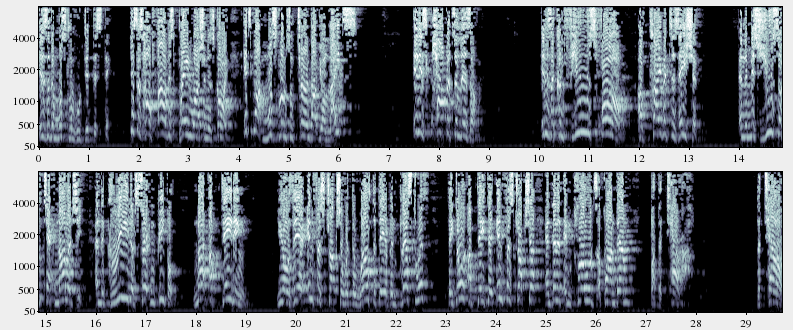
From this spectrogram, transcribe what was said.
Is it a Muslim who did this thing? This is how far this brainwashing is going. It's not Muslims who turned out your lights. It is capitalism. It is a confused form of privatization and the misuse of technology and the greed of certain people not updating, you know, their infrastructure with the wealth that they have been blessed with. They don't update their infrastructure and then it implodes upon them. But the terror, the terror,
